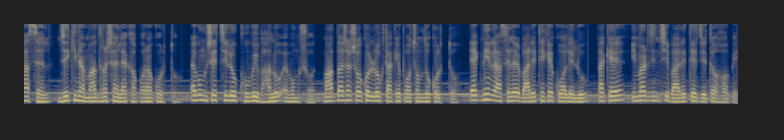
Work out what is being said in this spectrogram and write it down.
রাসেল যে কিনা মাদ্রাসায় লেখাপড়া করত এবং সে ছিল খুবই ভালো এবং সৎ। মাদ্রাসা সকল লোক তাকে পছন্দ করত। একদিন রাসেলের বাড়ি থেকে কল এলো, তাকে ইমার্জেন্সি বাড়িতে যেতে হবে।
